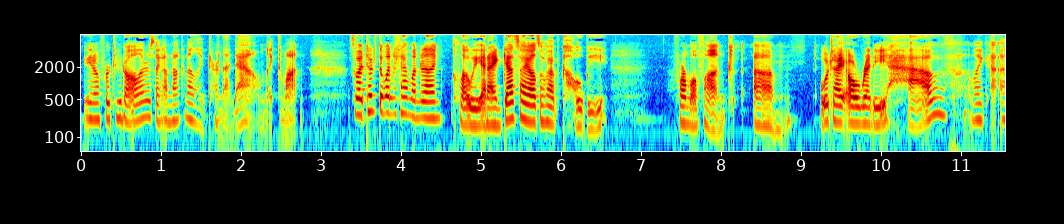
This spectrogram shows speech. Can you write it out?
you know, for two dollars, like I'm not gonna like turn that down. Like, come on. So I took the Wintertime Wonderland Chloe, and I guess I also have Koby, Formal Funk, um, which I already have. I'm Like, uh,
